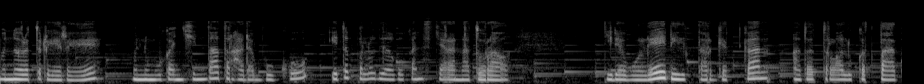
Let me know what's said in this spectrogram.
Menurut Rere, menumbuhkan cinta terhadap buku itu perlu dilakukan secara natural. Tidak boleh ditargetkan atau terlalu ketat.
